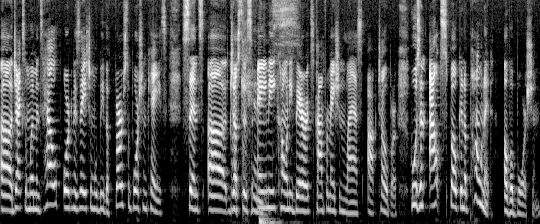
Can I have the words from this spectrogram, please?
uh, Jackson Women's Health Organization will be the first abortion case since uh, Justice can't Amy Coney Barrett's confirmation last October, who is an outspoken opponent of abortion.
